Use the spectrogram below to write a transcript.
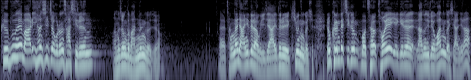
그분의 말이 현실적으로는 사실은 어느 정도 맞는 거죠. 아, 장난이 아니더라고 이제 아이들을 키우는 것이. 여러분 그런데 지금 뭐 저, 저의 얘기를 나누려고 하는 것이 아니라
